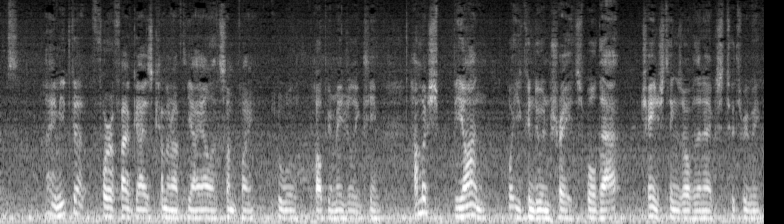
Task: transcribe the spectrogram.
those. I mean, you've got four or five guys coming off the IL at some point who will help your major league team. How much beyond what you can do in trades will that change things over the next two, three weeks?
